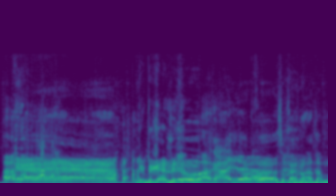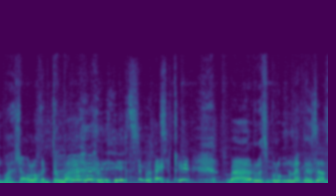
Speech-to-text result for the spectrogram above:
Deg-degan itu. Makanya. Apa Soekarno Hatta, Masya Allah kenceng banget. like baru 10 menit dari 100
